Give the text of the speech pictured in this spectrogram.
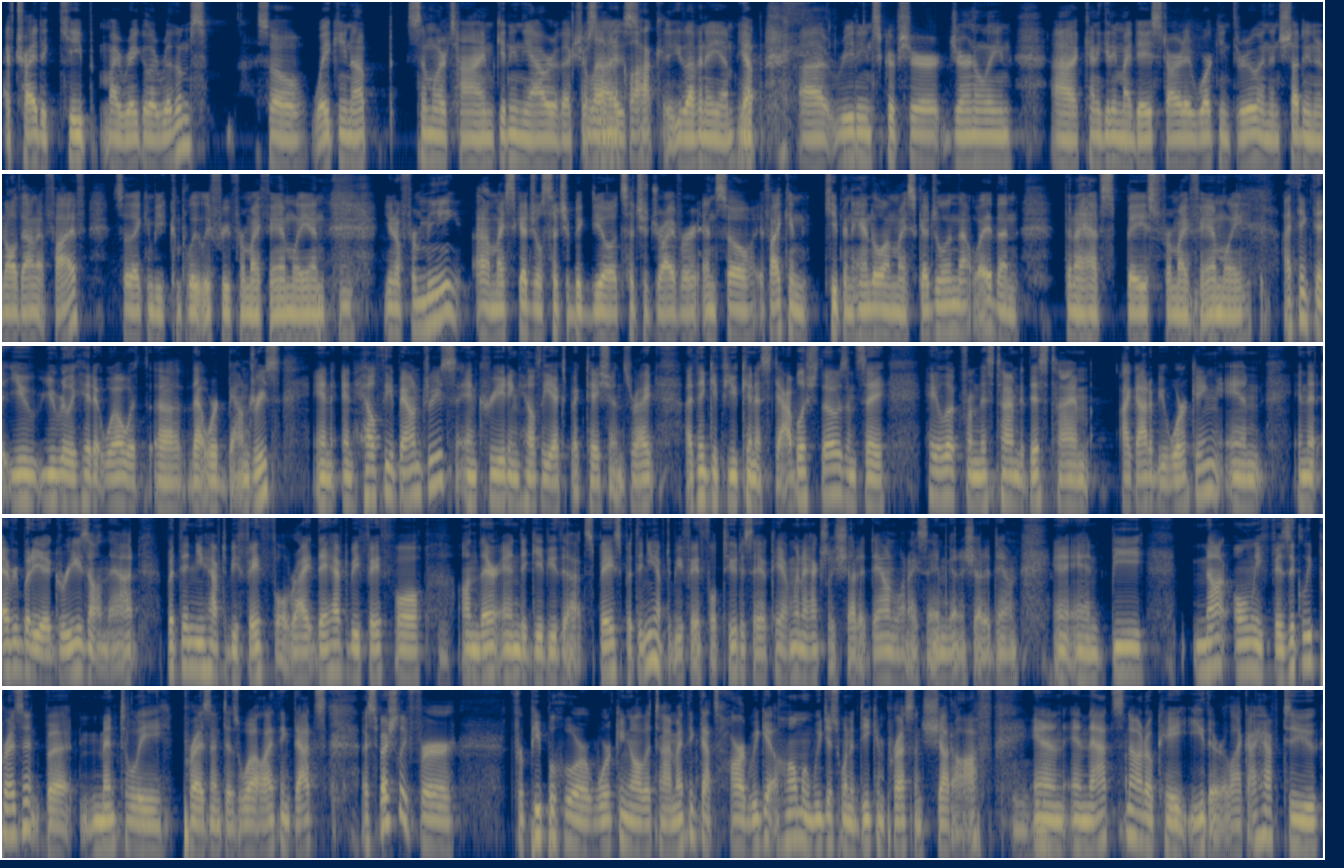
i've tried to keep my regular rhythms. So waking up similar time, getting the hour of exercise. 11 o'clock. 11 a.m. Yep. yep. Uh, reading scripture, journaling, uh, kind of getting my day started, working through, and then shutting it all down at five so that I can be completely free for my family. And, mm-hmm. you know, for me, uh, my schedule is such a big deal. It's such a driver. And so if I can keep a handle on my schedule in that way, then then I have space for my mm-hmm. family. I think that you you really hit it well with uh, that word boundaries and and healthy boundaries and creating healthy expectations. Right. I think if you can establish those and say, hey, look, from this time to this time, I got to be working and and that everybody agrees on that but then you have to be faithful right they have to be faithful mm-hmm. on their end to give you that space but then you have to be faithful too to say okay I'm going to actually shut it down when I say I'm going to shut it down and, and be not only physically present but mentally present as well I think that's especially for for people who are working all the time, I think that's hard. We get home and we just want to decompress and shut off, and and that's not okay either. Like I have to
